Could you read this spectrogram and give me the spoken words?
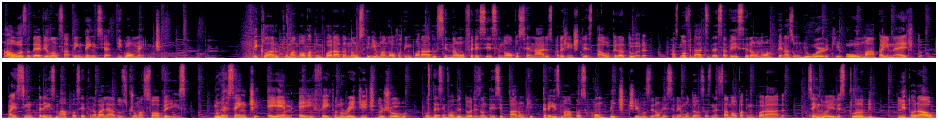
a OSA deve lançar tendência igualmente. E claro que uma nova temporada não seria uma nova temporada se não oferecesse novos cenários para a gente testar a operadora. As novidades dessa vez serão não apenas um rework ou um mapa inédito, mas sim três mapas retrabalhados de uma só vez, no recente AMA feito no Reddit do jogo, os desenvolvedores anteciparam que três mapas competitivos irão receber mudanças nessa nova temporada, sendo eles Club, Litoral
